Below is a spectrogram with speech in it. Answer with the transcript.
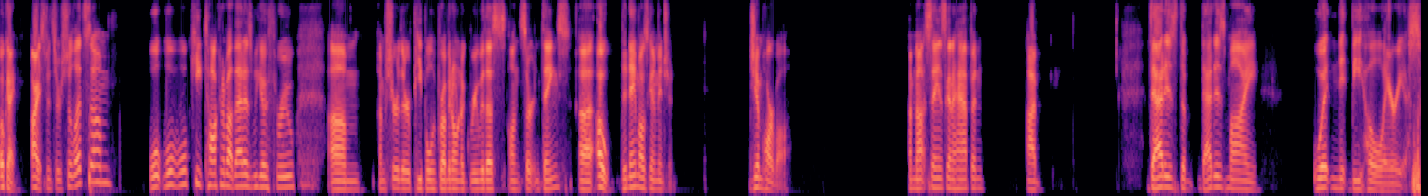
okay. All right, Spencer. So let's um we'll we'll we'll keep talking about that as we go through. Um I'm sure there are people who probably don't agree with us on certain things. Uh oh, the name I was gonna mention. Jim Harbaugh. I'm not saying it's gonna happen. I that is the that is my wouldn't it be hilarious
